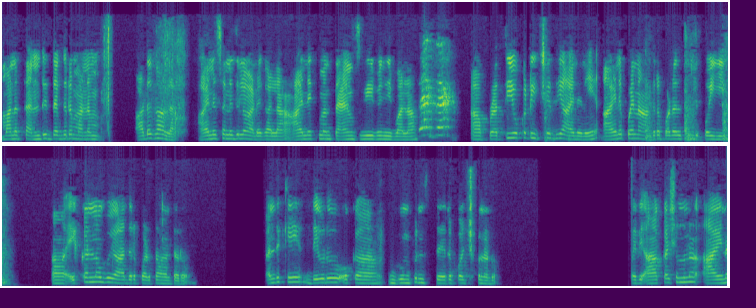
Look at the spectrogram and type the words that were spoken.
మన తండ్రి దగ్గర మనం అడగాల. ఆయన సన్నిధిలో అడగాల. ఆయనకి మనం థ్యాంక్స్ గివింగ్ ఇవ్వాలా ప్రతి ఒక్కటి ఇచ్చేది ఆయనని. ఆయన పైన ఆధారపడాల్సింది పోయి ఎక్కడనో పోయి ఆధారపడతా ఉంటారు. అందుకే దేవుడు ఒక గుంపుని స్థిరపరుచుకున్నాడు. మరి ఆకాశమున ఆయన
